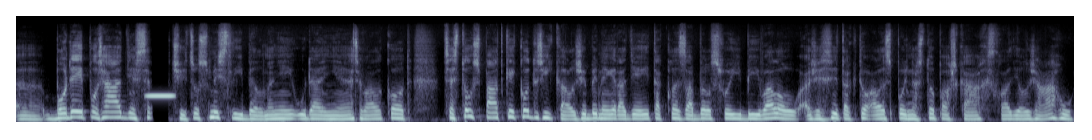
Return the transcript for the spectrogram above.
Eh, body pořádně srači, co smyslí byl na něj údajně, řval Kot. Cestou zpátky Kot říkal, že by nejraději takhle zabil svoji bývalou a že si takto alespoň na stopařkách schladil žáhu.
